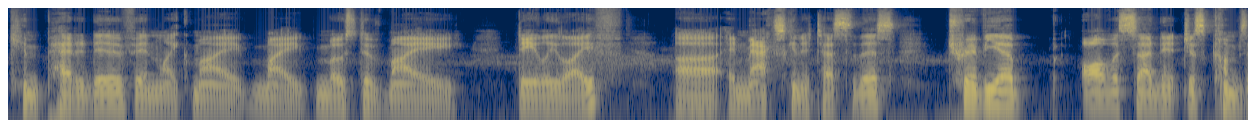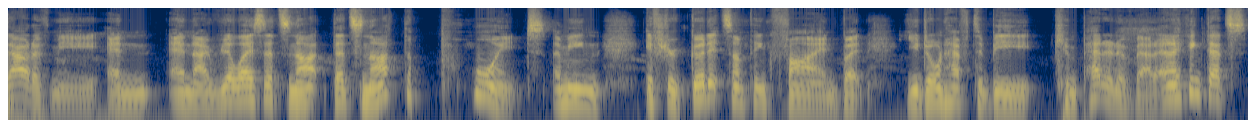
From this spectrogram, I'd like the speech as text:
competitive in like my my most of my daily life, uh, and Max can attest to this. Trivia all of a sudden it just comes out of me and and I realize that's not that's not the point. I mean, if you're good at something fine, but you don't have to be competitive about it. And I think that's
